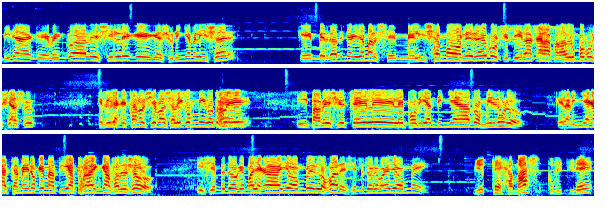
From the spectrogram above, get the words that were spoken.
Mira, que vengo a decirle que, que su niña Melissa, que en verdad tenía que llamarse Melissa Monera, porque tiene la cara para darle un babuchazo, que mira que esta noche va a salir conmigo otra vez y para ver si usted le, le podía endiñar dos mil duros, que la niña gasta menos que Matías Prat en gafas de sol. Y siempre tengo que pagar yo, hombre, en los bares, siempre tengo que pagar yo, hombre. Ve usted, jamás consentiré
